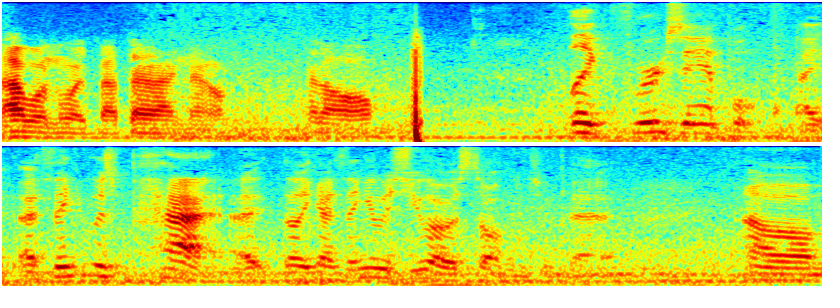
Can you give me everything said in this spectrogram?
I wouldn't worry about that right now at all. Like for example, I, I think it was Pat. I, like I think it was you I was talking to, Pat. Um,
